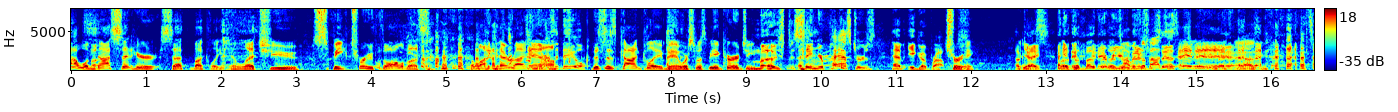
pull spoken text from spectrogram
I will not sit here, Seth Buckley, and let you speak truth to all of us like that right now. here's the deal. This is conclave, man. We're supposed to be encouraging. Most senior pastors have ego problems. True. Okay. Yes. Both of- both of every those I was minister about to says, say Amen. Yeah, I was-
